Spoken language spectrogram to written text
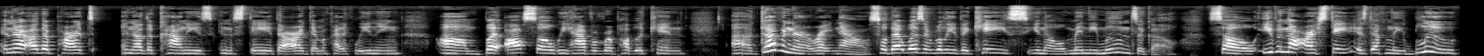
And there are other parts in other counties in the state that are Democratic leaning. Um, but also we have a Republican uh, governor right now. So that wasn't really the case, you know, many moons ago. So even though our state is definitely blue,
